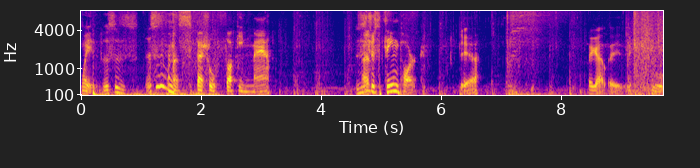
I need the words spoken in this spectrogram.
Wait, this is this isn't a special fucking map. This is I'm- just theme park. Yeah. They got lazy. You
